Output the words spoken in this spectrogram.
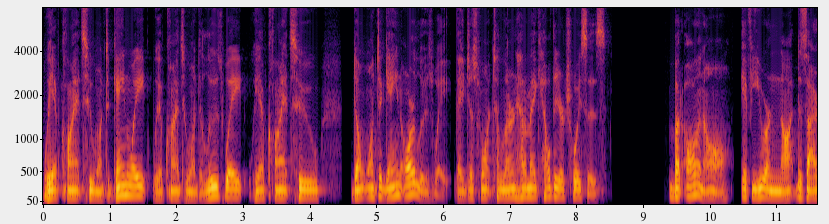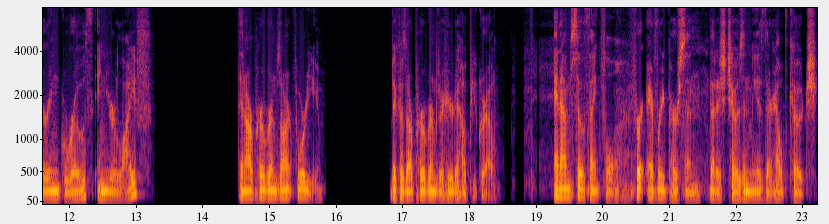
We have clients who want to gain weight. We have clients who want to lose weight. We have clients who don't want to gain or lose weight. They just want to learn how to make healthier choices. But all in all, if you are not desiring growth in your life, then our programs aren't for you because our programs are here to help you grow. And I'm so thankful for every person that has chosen me as their health coach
